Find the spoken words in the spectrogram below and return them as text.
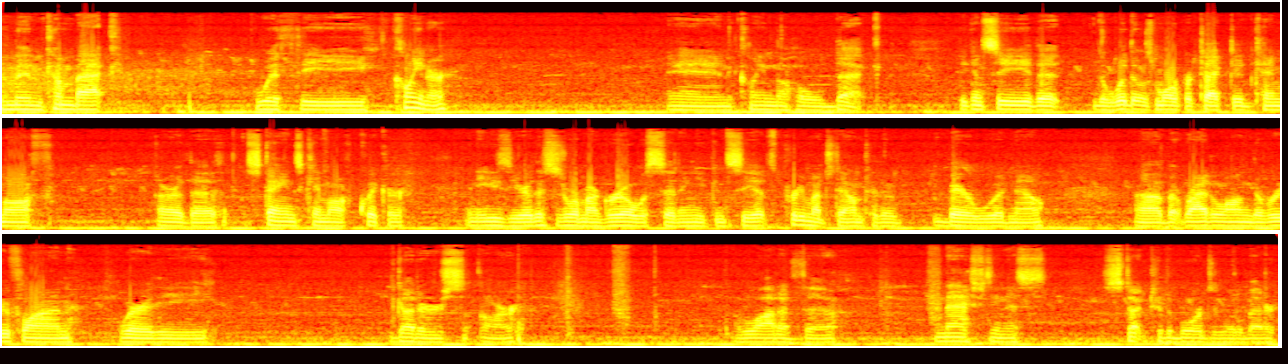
and then come back with the cleaner and clean the whole deck. You can see that the wood that was more protected came off, or the stains came off quicker and easier. This is where my grill was sitting. You can see it's pretty much down to the bare wood now. Uh, but right along the roof line where the gutters are, a lot of the nastiness stuck to the boards a little better.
